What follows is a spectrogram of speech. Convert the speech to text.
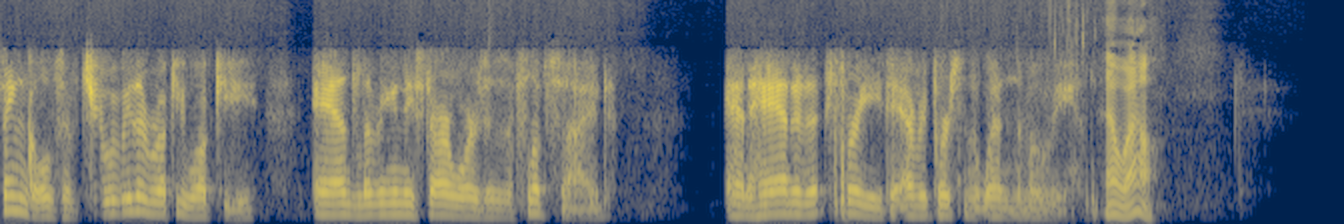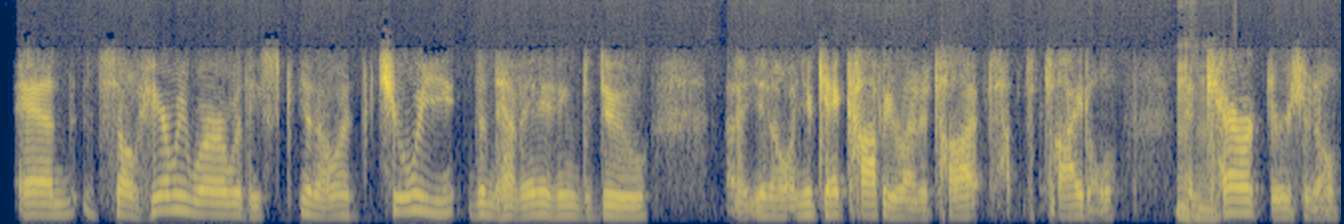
singles of Chewie the Rookie Wookiee and Living in the Star Wars as a flip side, and handed it free to every person that went in the movie. Oh wow. And so here we were with these, you know, Chewie didn't have anything to do, uh, you know, and you can't copyright a ti- t- title and characters, you know.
